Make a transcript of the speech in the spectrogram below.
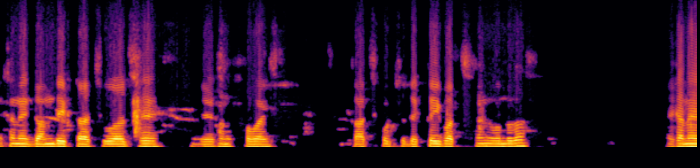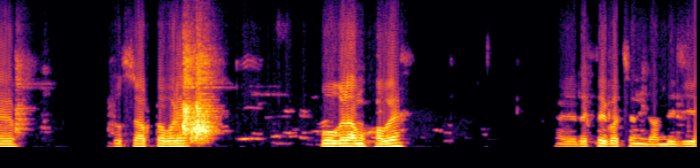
এখানে গান্ধী স্ট্যাচু আছে। এখানে সবাই কাজ করছে, দেখতেই পাচ্ছেন বন্ধুরা। এখানে দোসরা অক্টোবরে প্রোগ্রাম হবে। এই দেখতেই পাচ্ছেন গান্ধীজি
